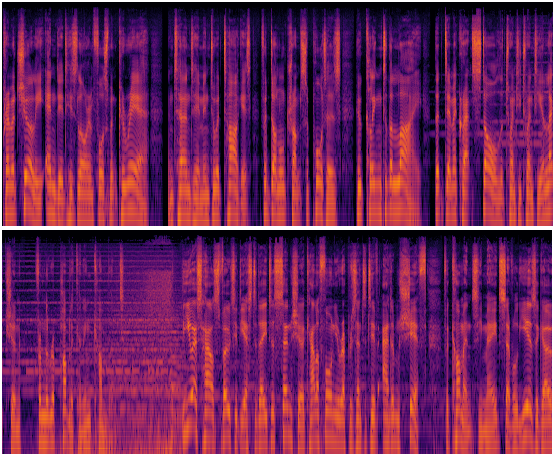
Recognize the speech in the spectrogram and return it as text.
prematurely ended his law enforcement career and turned him into a target for Donald Trump supporters who cling to the lie that Democrats stole the 2020 election from the Republican incumbent. The U.S. House voted yesterday to censure California Representative Adam Schiff for comments he made several years ago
